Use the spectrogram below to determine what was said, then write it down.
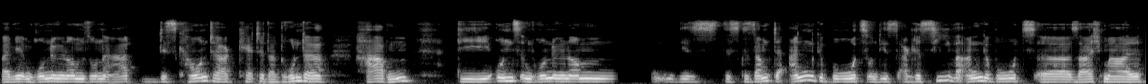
weil wir im Grunde genommen so eine Art Discounter-Kette darunter haben, die uns im Grunde genommen dieses das gesamte Angebots und dieses aggressive Angebots, äh, sag ich mal,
